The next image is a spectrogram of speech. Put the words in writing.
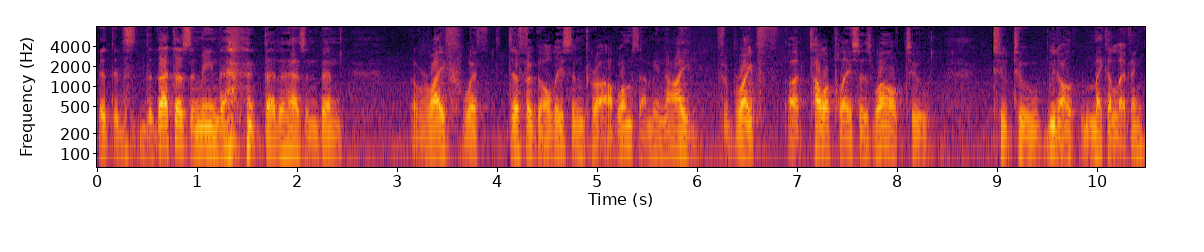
it, that doesn't mean that that it hasn't been rife with difficulties and problems. I mean, I write uh, teleplays as well to, to, to you know, make a living.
